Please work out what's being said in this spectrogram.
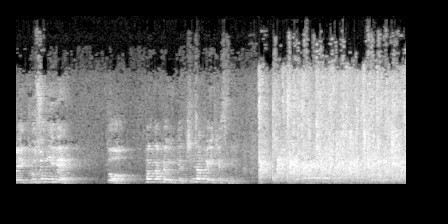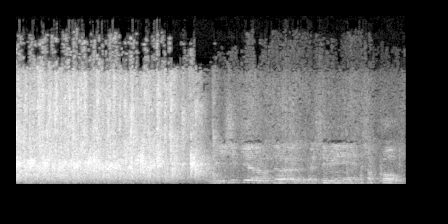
저희 교수님의 또 평가평, 심사평이 있겠습니다. 우리 20기 여러분들 열심히 하셨고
